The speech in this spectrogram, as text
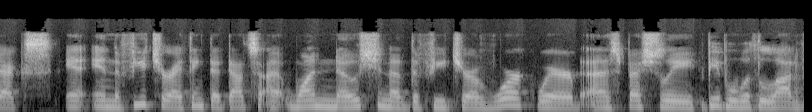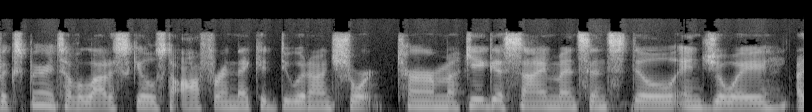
projects in, in, the future, I think that that's uh, one notion of the future of work where especially people with a lot of experience have a lot of skills to offer and they could do it on short term gig assignments and still enjoy a,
